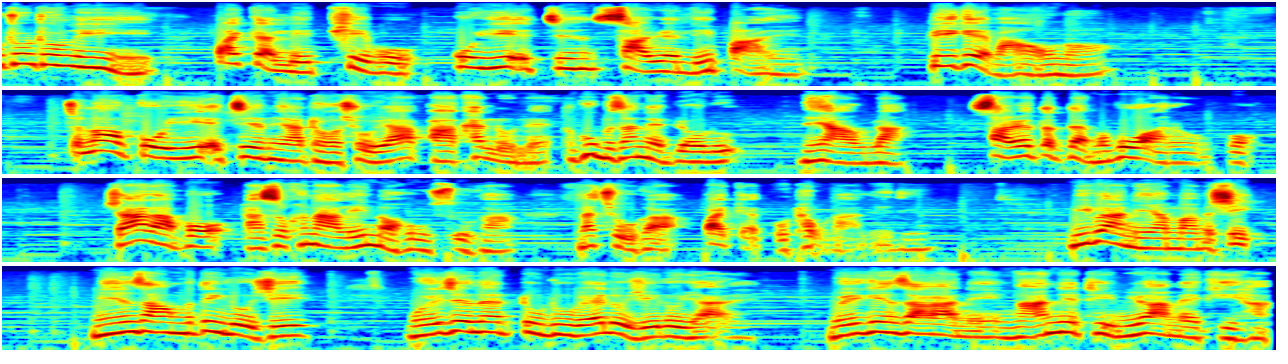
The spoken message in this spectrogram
ဦးထုံထုံလင်းရေပိုက်ကက်လေးဖြည့်ဖို့ကိုရေးအချင်းစာရွက်လေးပါရင်ပေးခဲ့ပါအောင်နော်ကျွန်တော်ကိုရေးအချင်းများတော်ချိုရဘာခက်လို့လဲအခုပါဇက်နဲ့ပြောလို့မရဘူးလားစာရွက်တက်တက်မပို့ရတော့ဘူးပေါ့ရတာပေါ့ဒါဆိုခဏလေးတော့ဟုတ်ဆိုကမချိုကပိုက်ကက်ကိုထုတ်လာလေသည် မိဘနေရာမှာမရှိမြင်းဆောင်မသိလို့ရေးမွေးချင်းလည်းတူတူပဲလို့ရေးလို့ရတယ်မွေးကင်းစားကနေ9နှစ်ထိမြွမယ်ခီဟာ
